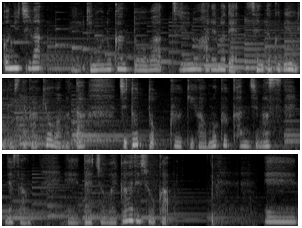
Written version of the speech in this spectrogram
こんにちは。昨日の関東は梅雨の晴れまで洗濯日和でしたが今日はまたじとっと空気が重く感じます。皆さん、えー、体調はいかがでしょうか、えー、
